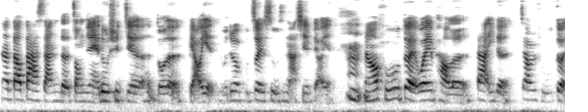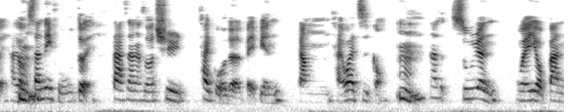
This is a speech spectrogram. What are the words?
那到大三的中间也陆续接了很多的表演，我就不赘述是哪些表演。嗯然后服务队我也跑了大一的教育服务队，还有嗯山地服务队。大三的时候去泰国的北边当海外志工。嗯那书院我也有办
